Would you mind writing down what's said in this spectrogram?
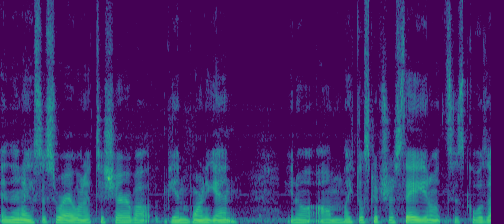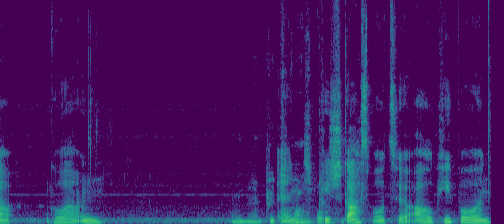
and then I is where I wanted to share about being born again. You know, um, like those scriptures say. You know, it just goes out, go out and and preach and the gospel. preach the gospel to all people and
